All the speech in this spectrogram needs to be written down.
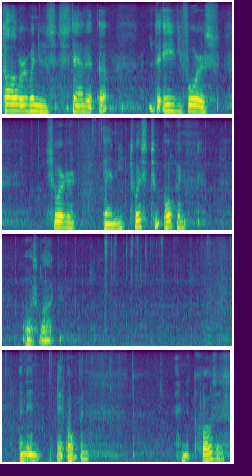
taller when you stand it up. The 84 is shorter and you twist to open. Oh, it's locked. And then it opens and it closes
